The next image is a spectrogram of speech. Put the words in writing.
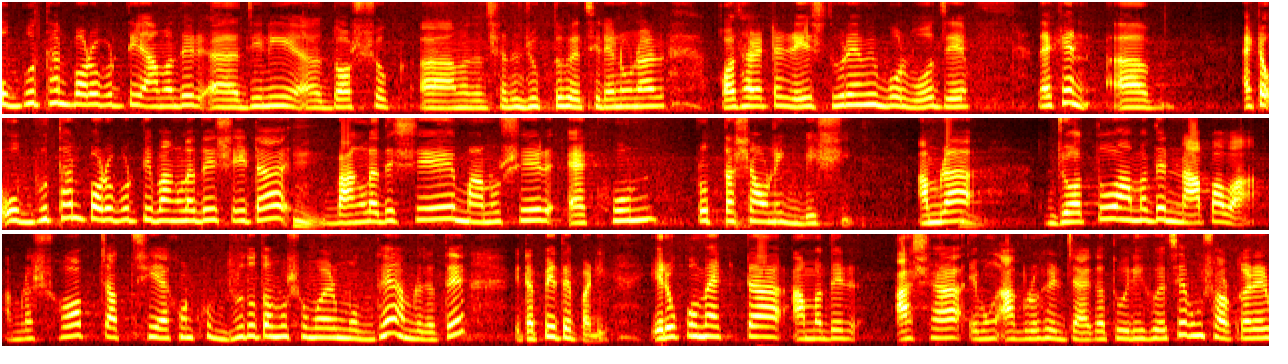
অভ্যুত্থান পরবর্তী আমাদের যিনি দর্শক আমাদের সাথে যুক্ত হয়েছিলেন ওনার কথার একটা রেশ ধরে আমি বলব যে দেখেন একটা অভ্যুত্থান পরবর্তী বাংলাদেশ এটা বাংলাদেশে মানুষের এখন প্রত্যাশা অনেক বেশি। আমরা যত আমাদের না পাওয়া আমরা সব চাচ্ছি এখন খুব দ্রুততম সময়ের মধ্যে আমরা যাতে এটা পেতে পারি। এরকম একটা আমাদের আশা এবং আগ্রহের জায়গা তৈরি হয়েছে এবং সরকারের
